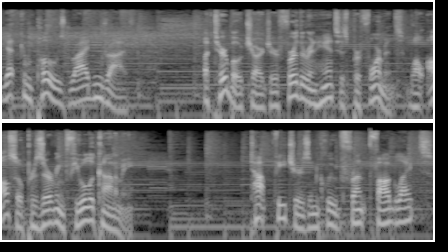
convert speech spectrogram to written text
yet composed ride and drive. A turbocharger further enhances performance while also preserving fuel economy. Top features include front fog lights,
